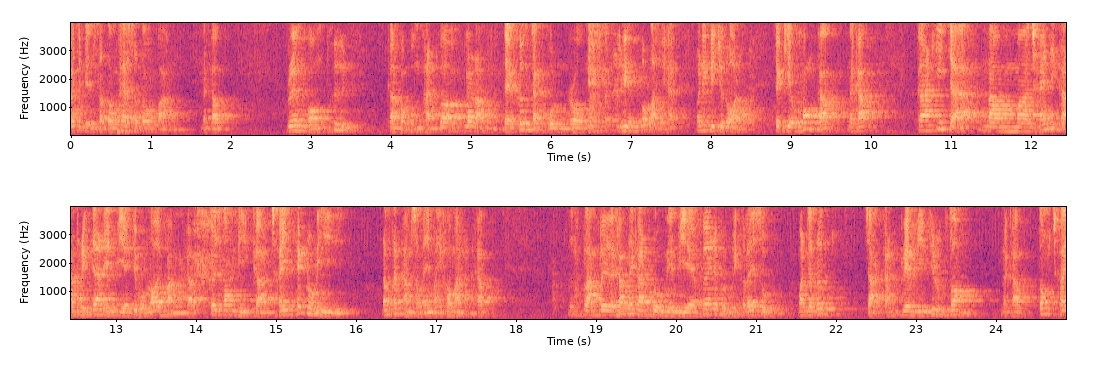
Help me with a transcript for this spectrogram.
ก็จะเป็นสัตวแพทย์สัตวบาลนะครับ เรื่องของพืชการปรับปรุงพันธุ์ก็ระดับแต่เครื่องจักรกลเราไม่เรียนเท่าไหร่ฮะวันนี้คือจุดอ่อนจะเกี่ยวข้องกับนะครับ การที่จะนำมาใช้ในการผลิตยาในเบียร์ที่ผมเล่าให้ฟังนะครับก็จะต้องมีการใช้เทคโนโลยีนวัตกรรมสมัยใหม่เข้ามานะครับ หลักๆเลยนะครับในการปลูกในเบียร์เพื่อให้ผลผลิตได้สูงมันจะเริ่มจากการเตรียมดินที่ถูกต้อง นะครับต้องใช้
